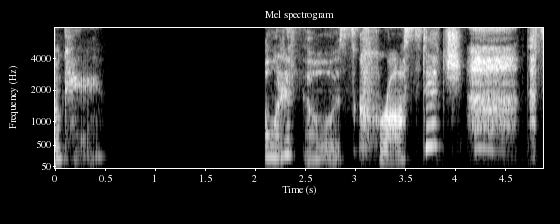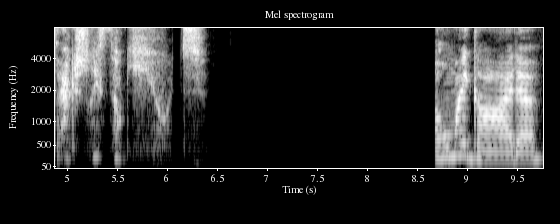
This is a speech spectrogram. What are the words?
Okay. Oh, what are those? Cross stitch? That's actually so cute. Oh my God.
